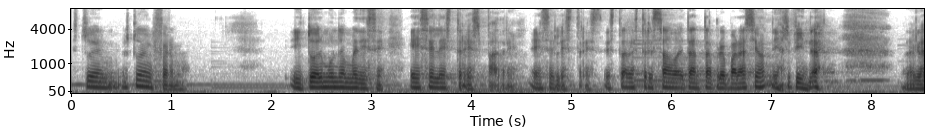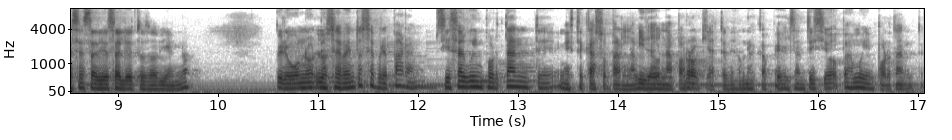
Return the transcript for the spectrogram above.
estuve, estuve enfermo. Y todo el mundo me dice, es el estrés, padre, es el estrés. Estaba estresado de tanta preparación y al final, gracias a Dios salió todo bien, ¿no? Pero uno, los eventos se preparan. Si es algo importante, en este caso para la vida de una parroquia, tener una capilla del Santísimo, pues es muy importante.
